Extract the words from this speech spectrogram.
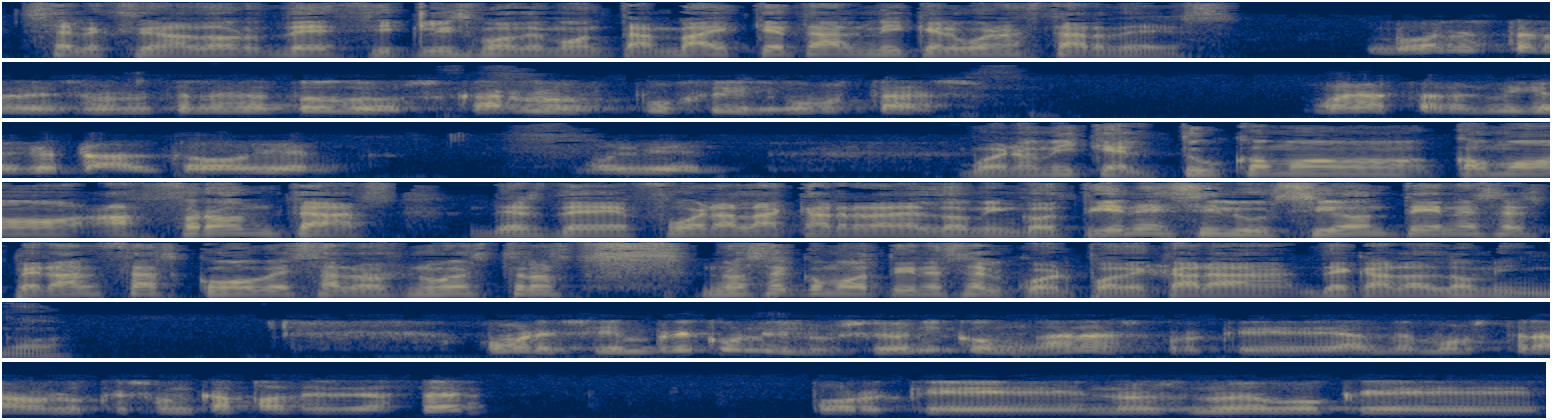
seleccionador de ciclismo de mountain bike. ¿Qué tal, Miquel? Buenas tardes. Buenas tardes, buenas tardes a todos. Carlos, Pugil, ¿cómo estás? Buenas tardes, Miquel, ¿qué tal? ¿Todo bien? Muy bien. Bueno, Miquel, ¿tú cómo, cómo afrontas desde fuera la carrera del domingo? ¿Tienes ilusión? ¿Tienes esperanzas? ¿Cómo ves a los nuestros? No sé cómo tienes el cuerpo de cara, de cara al domingo. Hombre, siempre con ilusión y con ganas, porque han demostrado lo que son capaces de hacer, porque no es nuevo que,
